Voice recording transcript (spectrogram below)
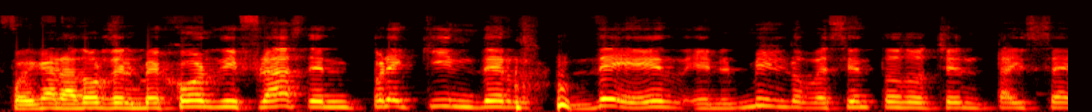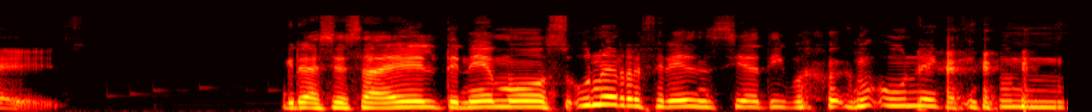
fue ganador del mejor disfraz en Pre-Kinder Dead en el 1986. Gracias a él tenemos una referencia, tipo, un, equi- un-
